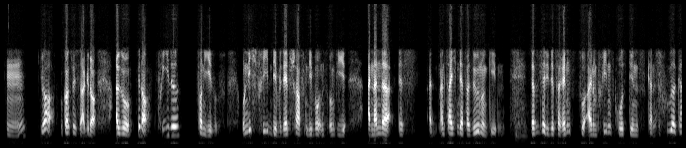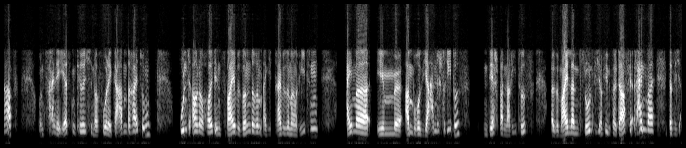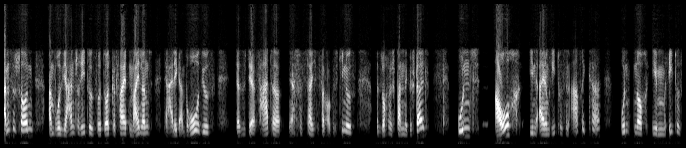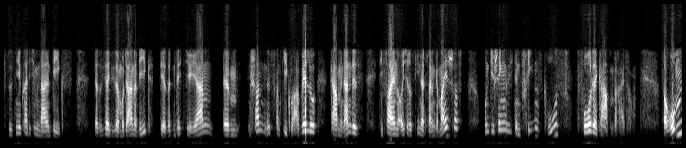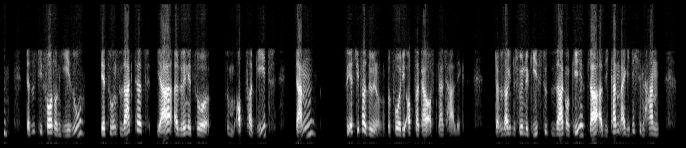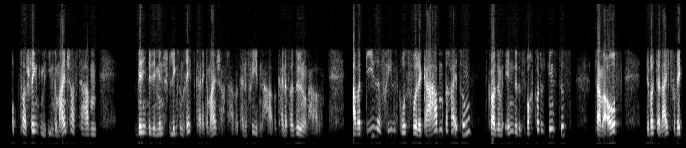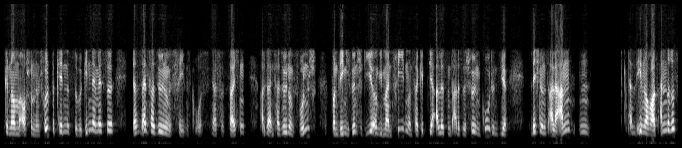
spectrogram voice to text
Mhm. Ja, du kannst nicht sagen, genau. Also genau, Friede von Jesus und nicht Frieden, den wir selbst schaffen, den wir uns irgendwie einander das ein Zeichen der Versöhnung geben. Mhm. Das ist ja die Differenz zu einem Friedensgruß, den es ganz früher gab, und zwar in der ersten Kirche noch vor der Gabenbereitung und auch noch heute in zwei besonderen, eigentlich drei besonderen Riten. Einmal im äh, ambrosianischen Ritus, ein sehr spannender Ritus. Also Mailand lohnt sich auf jeden Fall dafür, allein mal das sich anzuschauen. Ambrosianischer Ritus wird dort gefeiert in Mailand. Der heilige Ambrosius, das ist der Vater, ja, das Zeichen von Augustinus, also doch eine spannende Gestalt. Und auch in einem Ritus in Afrika und noch im Ritus des neokatechumenalen Wegs. Das ist ja dieser moderne Weg, der seit den 60er Jahren ähm, entstanden ist von Kiko Abuelo, Carmen Andes. Die feiern Eucharistie in der kleinen Gemeinschaft und die schenken sich den Friedensgruß vor der Gabenbereitung. Warum? Das ist die Forderung Jesu, der zu uns gesagt hat, ja, also wenn ihr so zum Opfer geht, dann zuerst die Versöhnung, bevor die Opfergabe auf den Altar legt. Das ist eigentlich eine schöne Geste zu sagen, okay, klar, also ich kann eigentlich nicht dem Herrn Opfer schenken, mit ihm Gemeinschaft haben, wenn ich mit den Menschen links und rechts keine Gemeinschaft habe, keine Frieden habe, keine Versöhnung habe. Aber dieser Friedensgruß vor der Gabenbereitung, quasi am Ende des Wortgottesdienstes, Klammer auf, der wird ja leicht vorweggenommen, auch schon im Schuldbekenntnis zu Beginn der Messe. Das ist ein Versöhnungsfriedensgruß, in Anführungszeichen. Also ein Versöhnungswunsch, von wegen ich wünsche dir irgendwie meinen Frieden und vergib dir alles und alles ist schön und gut und wir lächeln uns alle an. Das ist eben noch was anderes.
